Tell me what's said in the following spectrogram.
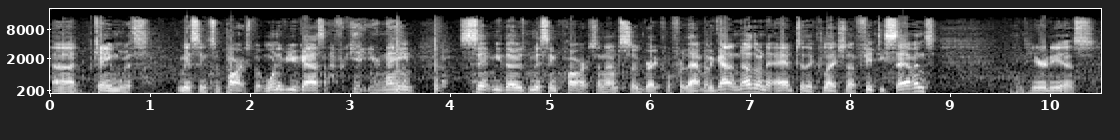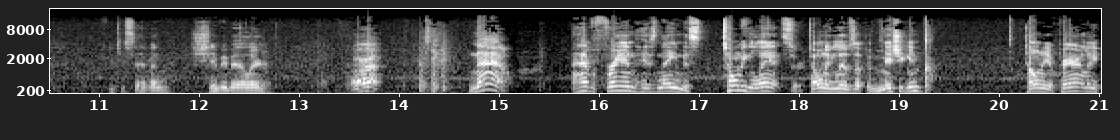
uh, came with missing some parts. But one of you guys, I forget your name, sent me those missing parts. And I'm so grateful for that. But I got another one to add to the collection of 57s. And here it is. 57 Chevy Bel Air. Alright. Now, I have a friend. His name is Tony Lancer. Tony lives up in Michigan. Tony apparently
